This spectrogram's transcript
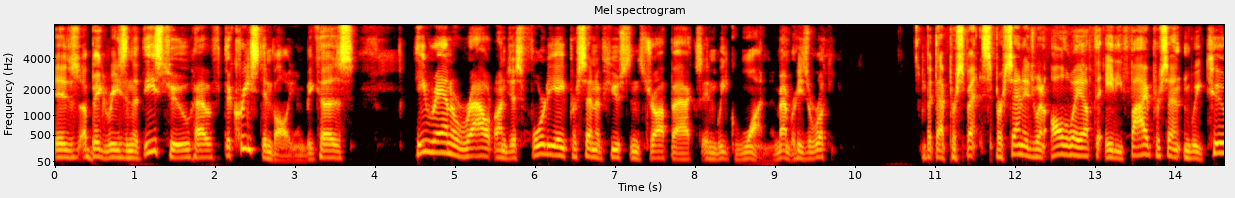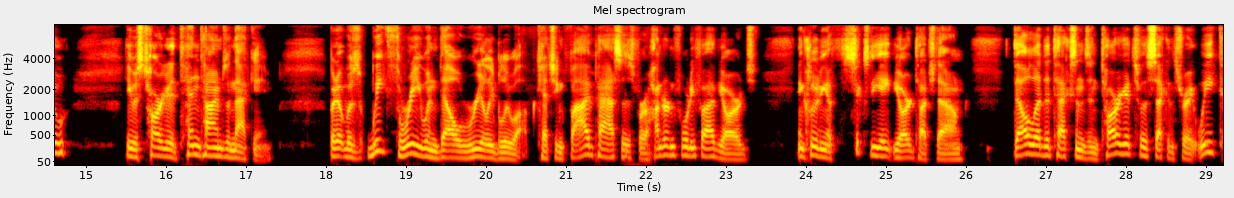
is a big reason that these two have decreased in volume because he ran a route on just 48% of Houston's dropbacks in week one. Remember, he's a rookie but that percentage went all the way up to 85% in week two. He was targeted 10 times in that game. But it was week three when Dell really blew up, catching five passes for 145 yards, including a 68 yard touchdown. Dell led the Texans in targets for the second straight week.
